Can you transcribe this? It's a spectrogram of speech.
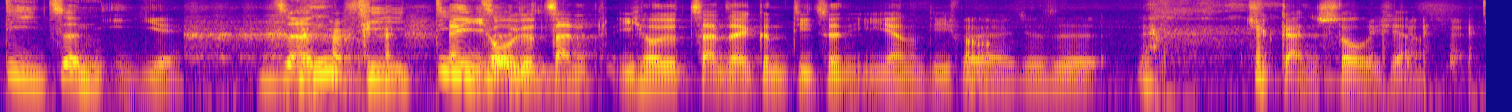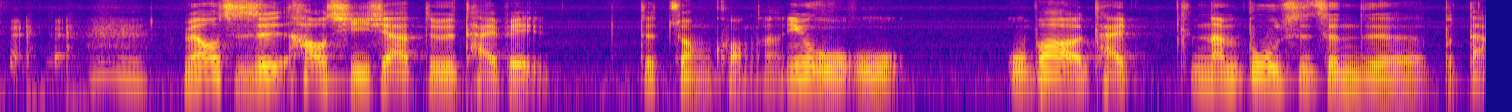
地震仪耶！人体地震，以后我就站，以后就站在跟地震一样的地方，对，就是去感受一下。没有，我只是好奇一下，就是台北的状况啊，因为我我我不知道台南部是真的不大，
